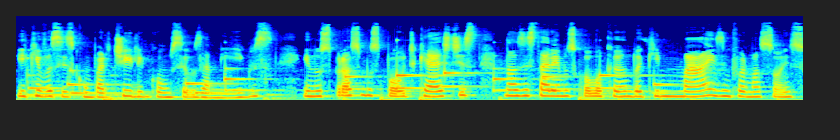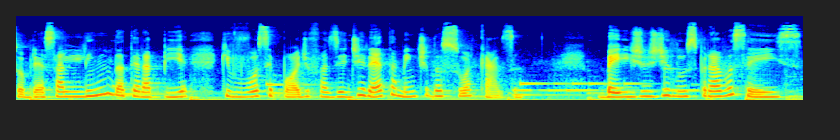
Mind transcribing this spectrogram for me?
e que vocês compartilhem com seus amigos. E nos próximos podcasts nós estaremos colocando aqui mais informações sobre essa linda terapia que você pode fazer diretamente da sua casa. Beijos de luz para vocês!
